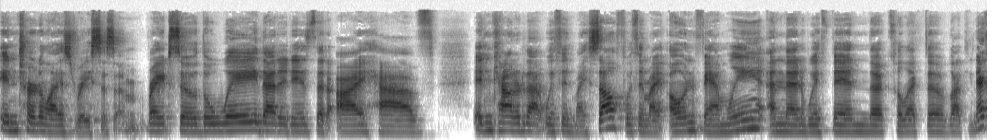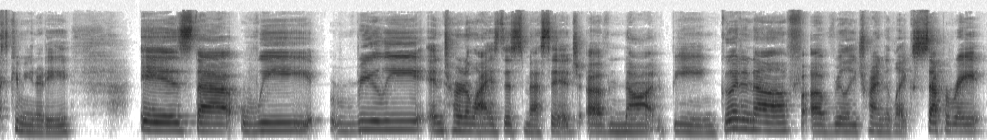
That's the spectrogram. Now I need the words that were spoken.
internalized racism, right? So, the way that it is that I have encountered that within myself, within my own family, and then within the collective Latinx community is that we really internalize this message of not being good enough, of really trying to like separate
